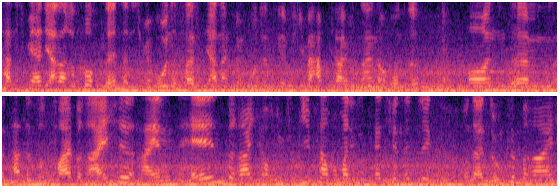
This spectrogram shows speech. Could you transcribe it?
kann ich mir halt die anderen Ressourcen dahinter nicht mehr holen. Das heißt, die anderen können potenziell viel mehr abgreifen in einer Runde. Und ähm, man hat dann so zwei Bereiche. Einen hellen Bereich auf dem Spielplan, wo man diese Plättchen hinlegt, und einen dunklen Bereich.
